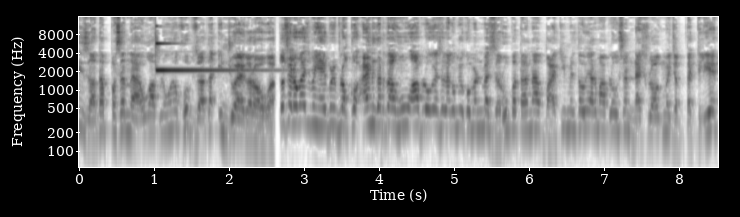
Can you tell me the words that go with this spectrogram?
ही ज़्यादा पसंद आया होगा, आप लोगों ने खूब ज़्यादा इंजॉय करा होगा। तो चलो मैं यहीं पर ब्लॉग को एंड करता हूँ। आप लोगों से लगा मुझे कमेंट में ज़रूर बताना। बाकी मिलता हूँ यार मैं आप लोगों से नेक्स्ट ब्लॉग में, जब तक के लिए।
